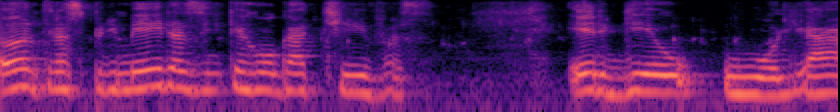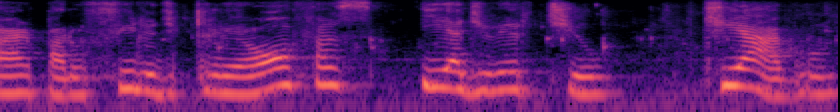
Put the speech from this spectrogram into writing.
entre as primeiras interrogativas. Ergueu o olhar para o filho de Cleófas e advertiu: Tiago,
